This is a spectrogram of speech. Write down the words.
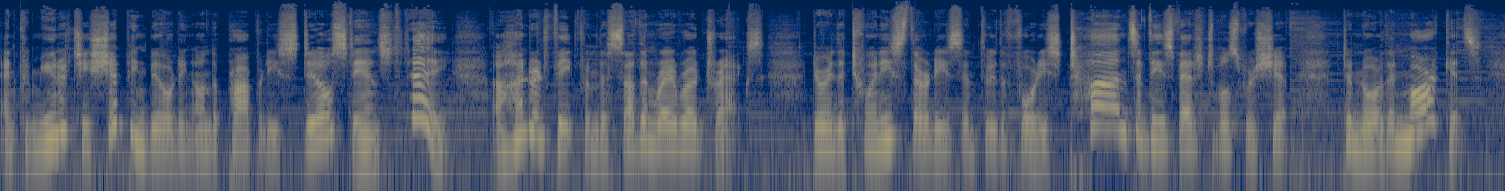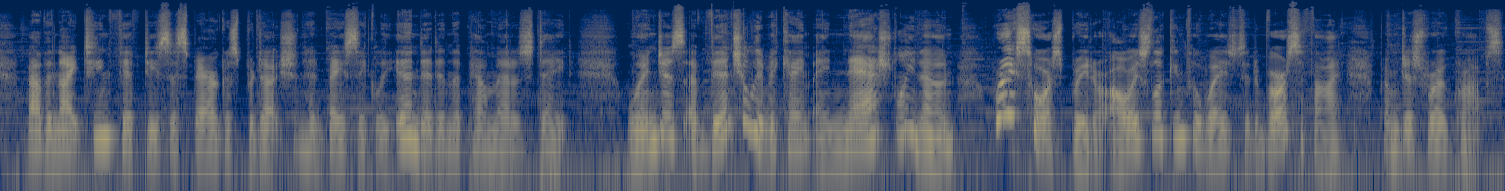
and community shipping building on the property still stands today, a hundred feet from the Southern Railroad tracks. During the 20s, 30s, and through the 40s, tons of these vegetables were shipped to northern markets. By the 1950s, asparagus production had basically ended in the Palmetto State. Winges eventually became a nationally known racehorse breeder, always looking for ways to diversify from just row crops.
